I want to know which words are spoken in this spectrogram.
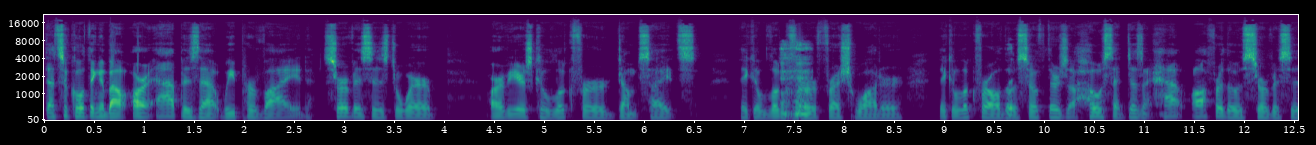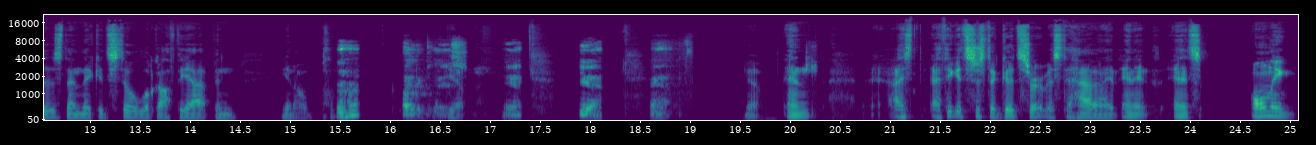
That's the cool thing about our app is that we provide services to where RVers could look for dump sites. They could look mm-hmm. for fresh water. They could look for all those. So if there's a host that doesn't have offer those services, then they could still look off the app and you know pl- mm-hmm. A place. Yep. Yeah, yeah, yeah, yeah. And I I think it's just a good service to have, and, I, and it and it's only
